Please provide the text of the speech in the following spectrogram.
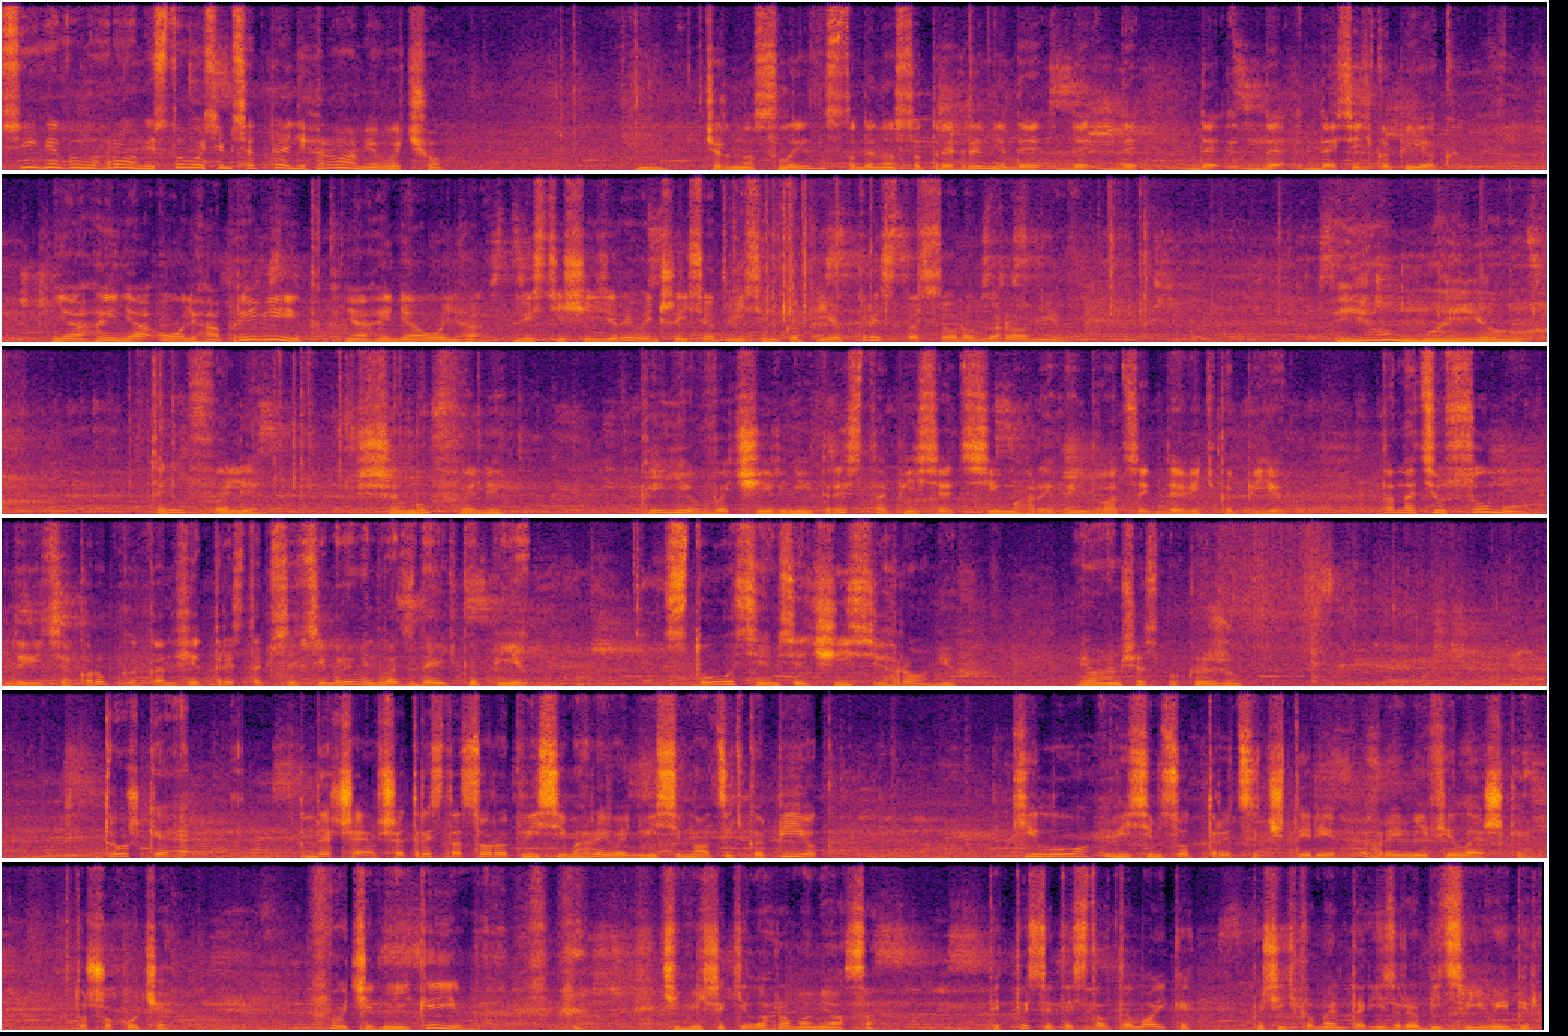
Скільки тут грамів? 185 грамів. Ви? М, Чорнослив 193 гривні, де, де, де, де, де 10 копійок. Княгиня Ольга. Привіт, княгиня Ольга. 206 гривень 68 копійок, 340 грамів. Йо-моє. Трюфелі, шемуфелі. Київ вечірній 357 гривень 29 копійок. Та на цю суму, дивіться, коробка конфет 357 гривень 29 копійок. 176 грамів. Я вам зараз покажу. Трошки дешевше 348 гривень 18 копійок. Кіло 834 гривні філешки. Хто що хоче? Вечірній Київ чи більше кілограма м'яса. Підписуйтесь, ставте лайки, пишіть коментарі, зробіть свій вибір.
